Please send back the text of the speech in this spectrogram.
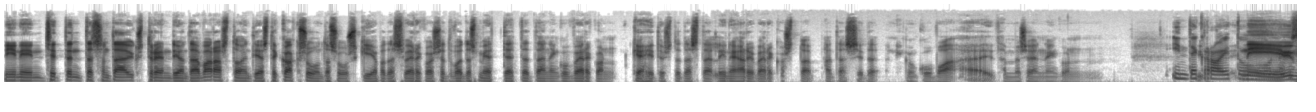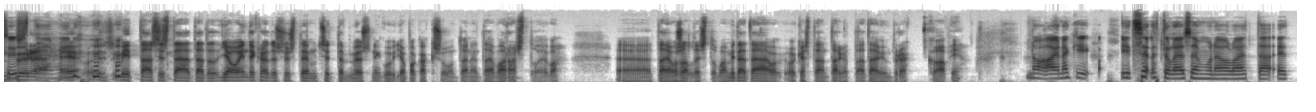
Niin, niin sitten tässä on tämä yksi trendi, on tämä varastointi ja sitten kaksisuuntaisuuskin jopa tässä verkoissa, että voitaisiin miettiä tätä niin kuin verkon kehitystä tästä lineaariverkosta, tässä sitä niin kuin kuvaa tämmöiseen niin kuin integroituun niin, ympyrä. Viittaa siis tämä, tämä, joo, integroitu systeemi, mutta sitten myös niin kuin jopa kaksisuuntainen tai varastoiva tai osallistuva. Mitä tämä oikeastaan tarkoittaa, tämä ympyräkaavio? No ainakin itselle tulee semmoinen olo, että, että,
